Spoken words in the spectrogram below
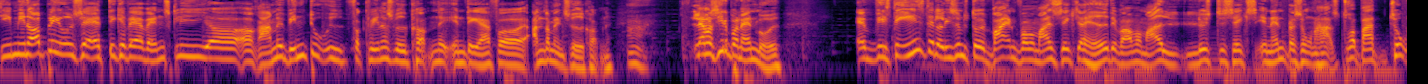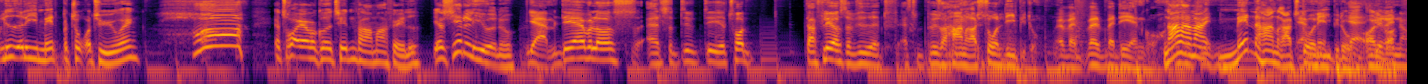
det er min oplevelse, at det kan være vanskeligt at, at ramme vinduet for kvinders vedkommende, end det er for andre mænds vedkommende. Mm. Lad mig sige det på en anden måde. At hvis det eneste, der ligesom stod i vejen for, hvor meget sex jeg havde, det var, hvor meget lyst til sex en anden person har, så tror jeg bare, to liderlige mænd på 22, ikke? Jeg tror, jeg var gået til den på Amagerfældet. Jeg ser det lige ud nu. Ja, men det er vel også... Altså, det, det, jeg tror, der er flere også, der ved, at altså, bøsser har en ret stor libido, hvad, hvad, hvad det angår. Nej, nej, nej. Mænd har en ret stor ja, mænd, libido, ja, Oliver.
